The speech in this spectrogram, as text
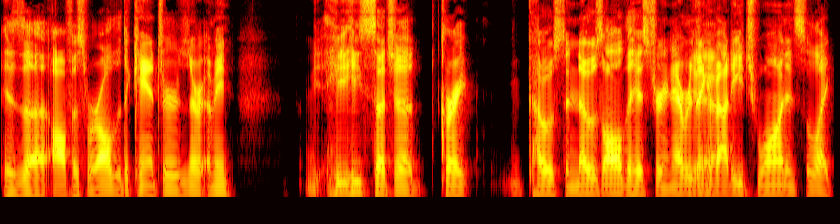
his uh, office where all the decanters. And I mean, he he's such a great host and knows all the history and everything Yeah. about each one. And so, like,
